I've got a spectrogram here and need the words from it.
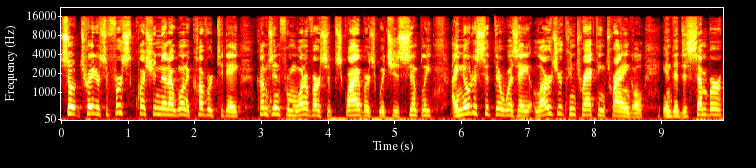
So, traders, the first question that I want to cover today comes in from one of our subscribers, which is simply I noticed that there was a larger contracting triangle in the December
